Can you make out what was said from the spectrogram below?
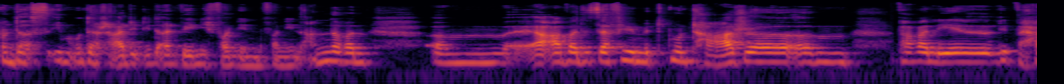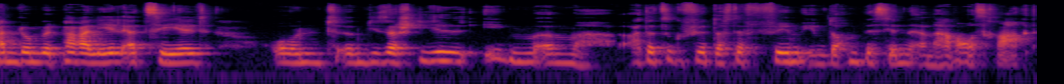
Und das eben unterscheidet ihn ein wenig von den, von den anderen. Ähm, er arbeitet sehr viel mit Montage, ähm, parallel, die Handlung wird parallel erzählt. Und ähm, dieser Stil eben ähm, hat dazu geführt, dass der Film eben doch ein bisschen ähm, herausragt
